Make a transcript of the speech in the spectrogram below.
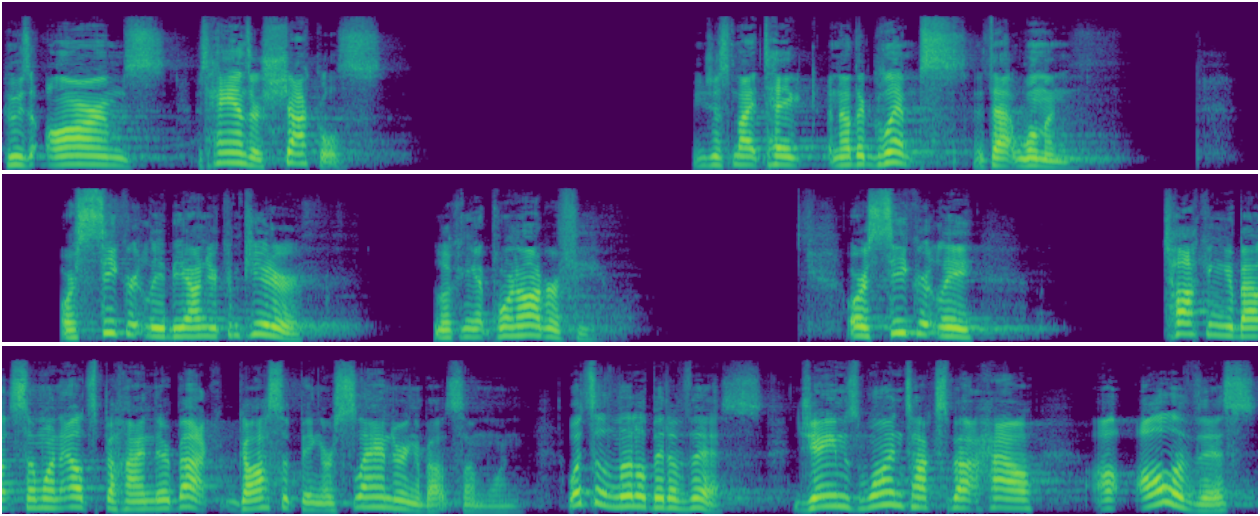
whose arms, whose hands are shackles. You just might take another glimpse at that woman. Or secretly be on your computer looking at pornography. Or secretly talking about someone else behind their back, gossiping or slandering about someone. What's a little bit of this? James 1 talks about how all of this,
